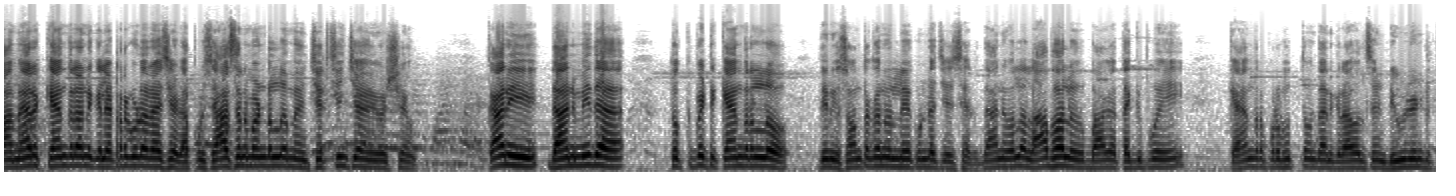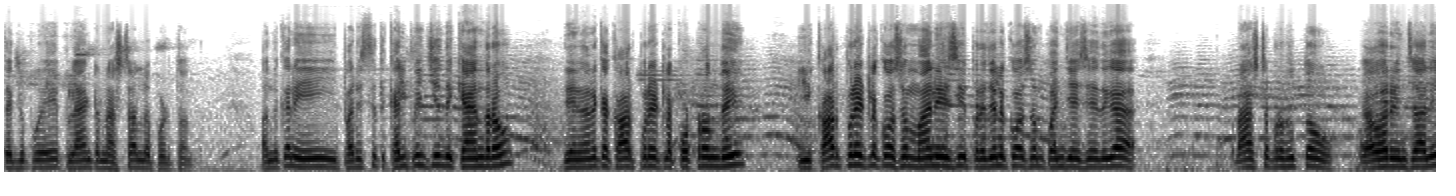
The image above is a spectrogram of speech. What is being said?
ఆ మేరకు కేంద్రానికి లెటర్ కూడా రాశాడు. అప్పుడు శాసన మండలిలో మేము చర్చించాం ఈ విషయం. కానీ దాని మీద తొక్కిపెట్టి కేంద్రంలో దీనికి సొంత గనులు లేకుండా చేశారు. దానివల్ల లాభాలు బాగా తగ్గిపోయి కేంద్ర ప్రభుత్వం దానికి రావాల్సిన డివిడెంట్ తగ్గిపోయి ప్లాంట్ నష్టాల్లో పడుతుంది. అందుకని ఈ పరిస్థితి కల్పించింది కేంద్రం. దీని వెనక కార్పొరేట్ల కుట్ర ఉంది. ఈ కార్పొరేట్ల కోసం మానేసి ప్రజల కోసం పనిచేసేదిగా రాష్ట్ర ప్రభుత్వం వ్యవహరించాలి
